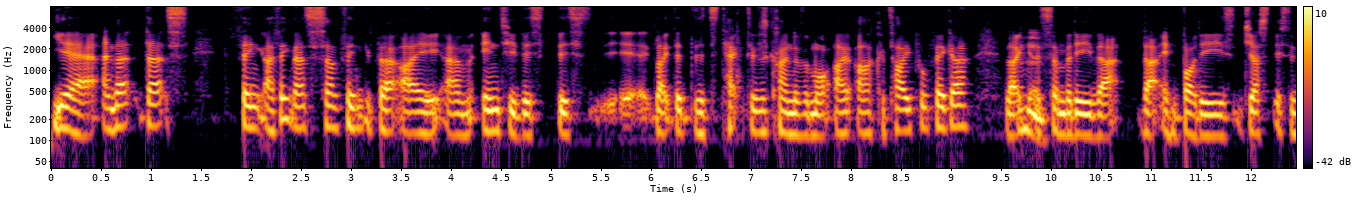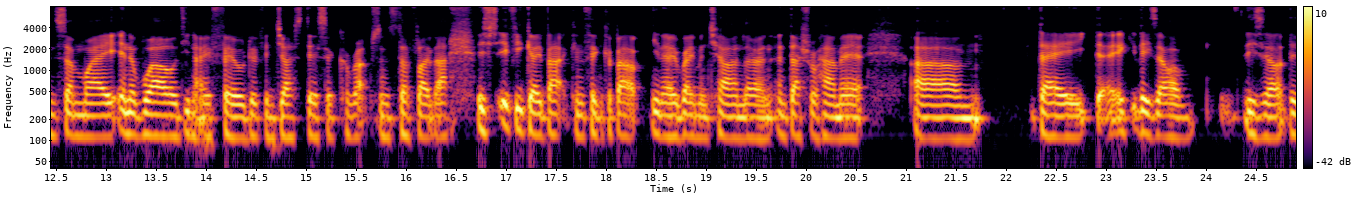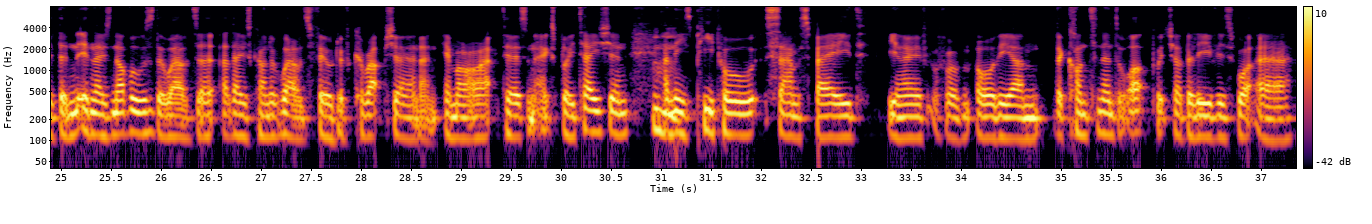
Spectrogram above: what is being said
Yeah, and that that's think I think that's something that I am into. This this uh, like the, the detective is kind of a more archetypal figure, like mm-hmm. somebody that that embodies justice in some way in a world you know filled with injustice and corruption and stuff like that. If, if you go back and think about you know Raymond Chandler and, and Dashiell Hammett, um, they, they these are these are the, the, in those novels the worlds are, are, those kind of worlds filled with corruption and immoral actors and exploitation. Mm-hmm. and these people sam spade you know from or the um the continental op which i believe is what uh,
